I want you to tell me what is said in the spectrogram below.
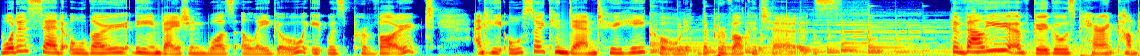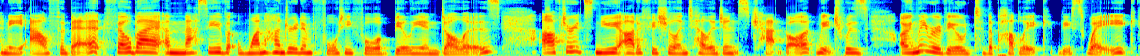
Waters said although the invasion was illegal, it was provoked, and he also condemned who he called the provocateurs. The value of Google's parent company Alphabet fell by a massive $144 billion after its new artificial intelligence chatbot, which was only revealed to the public this week,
